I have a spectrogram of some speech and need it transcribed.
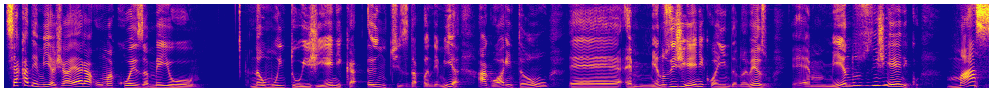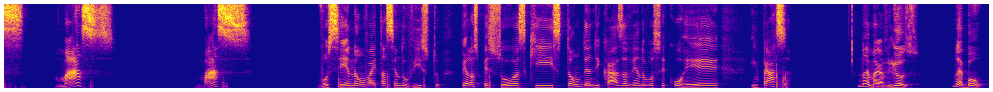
Se a academia já era uma coisa meio não muito higiênica antes da pandemia, agora então é, é menos higiênico ainda, não é mesmo? É menos higiênico. Mas, mas, mas, você não vai estar tá sendo visto pelas pessoas que estão dentro de casa vendo você correr em praça. Não é maravilhoso? Não é bom?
